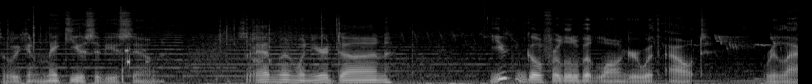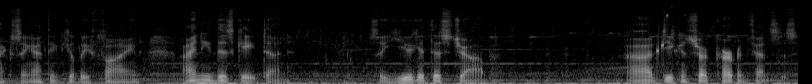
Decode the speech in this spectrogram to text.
So we can make use of you soon. So Edmund, when you're done, you can go for a little bit longer without relaxing. I think you'll be fine. I need this gate done. So you get this job. Uh, deconstruct carbon fences.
